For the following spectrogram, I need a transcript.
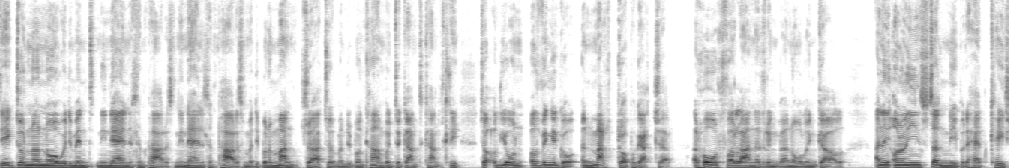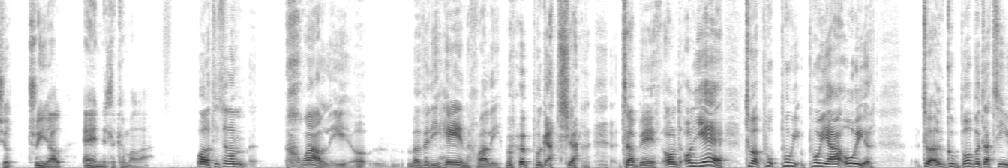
deg diwrnod nôl wedi mynd ni'n ennill yn Paris, ni'n ennill yn Paris, mae wedi bod yn mantra, twy, mae wedi bod yn canbwynt o gant y cant. Felly, oedd, Ion, oedd Fingago yn marco Pogacar, yr holl ffordd lan y ddringfa yn ôl yn gael. Ond o'n i'n synnu bod e heb ceisio trial ennill y cymal Wel, ti'n sôn am chwalu, o, mae fe di hen chwalu, Pogacar, ta beth. Ond, ond ie, yeah, pwy, pwy a oer, yn gwybod bod ati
